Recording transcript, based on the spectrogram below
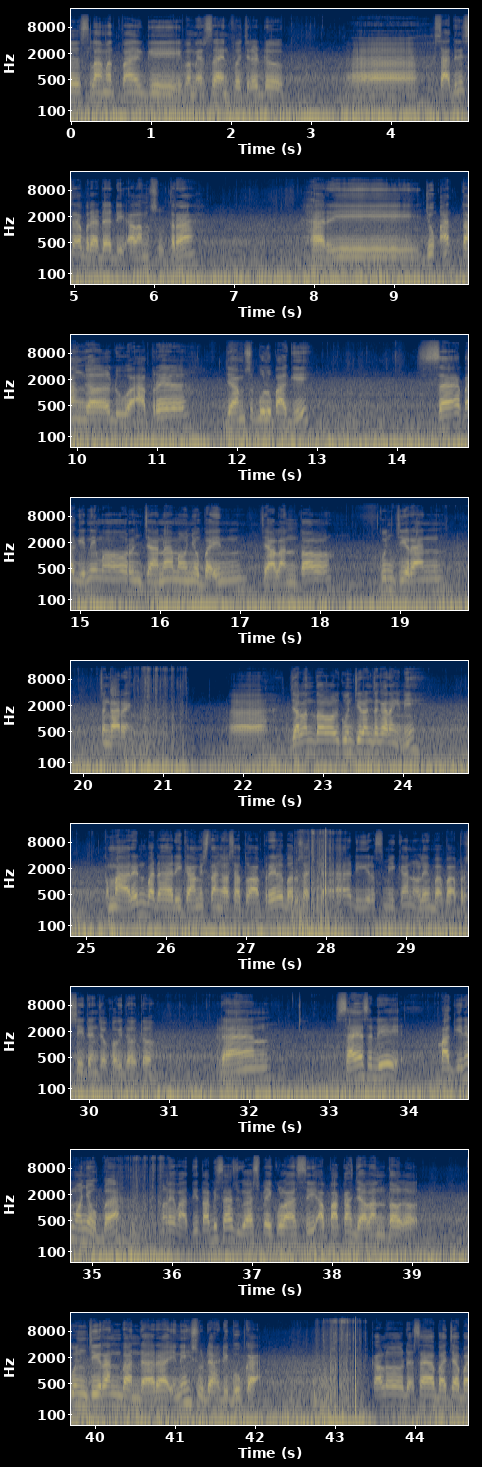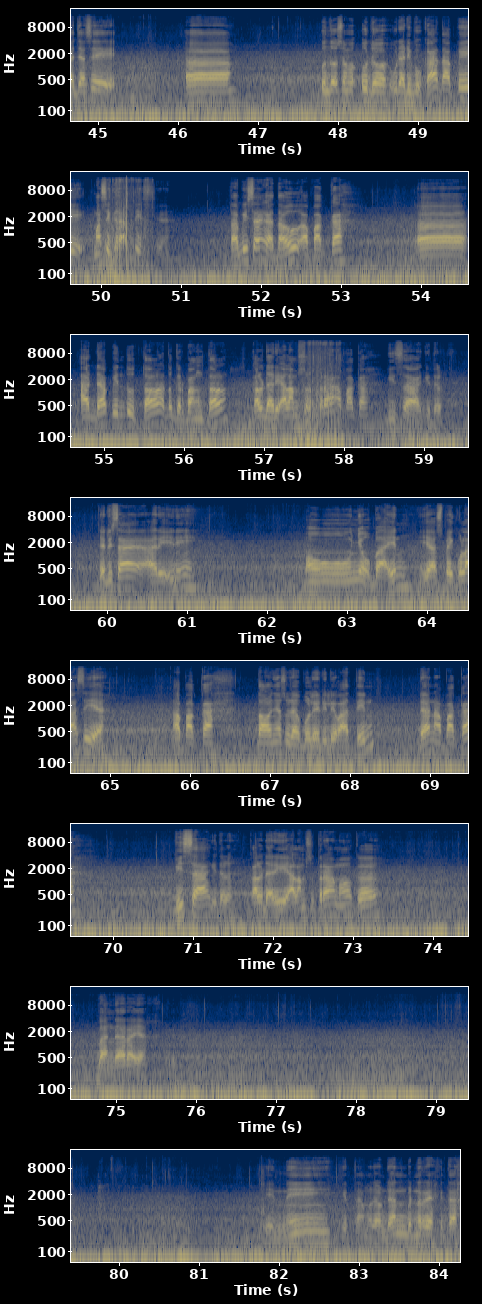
Halo, selamat pagi pemirsa Info Ciledug. Uh, saat ini saya berada di Alam Sutra. Hari Jumat tanggal 2 April jam 10 pagi. Saya pagi ini mau rencana mau nyobain jalan tol Kunciran Cengkareng. Uh, jalan tol Kunciran Cengkareng ini kemarin pada hari Kamis tanggal 1 April baru saja diresmikan oleh Bapak Presiden Joko Widodo. Dan saya sedih pagi ini mau nyoba melewati tapi saya juga spekulasi apakah jalan tol kunciran bandara ini sudah dibuka. Kalau saya baca-baca sih uh, untuk udah udah dibuka tapi masih gratis ya. Tapi saya nggak tahu apakah uh, ada pintu tol atau gerbang tol kalau dari alam sutra apakah bisa gitu? Jadi saya hari ini mau nyobain ya spekulasi ya apakah tolnya sudah boleh dilewatin dan apakah bisa gitu loh. Kalau dari alam sutra mau ke bandara ya. Ini kita mudah-mudahan bener ya kita.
